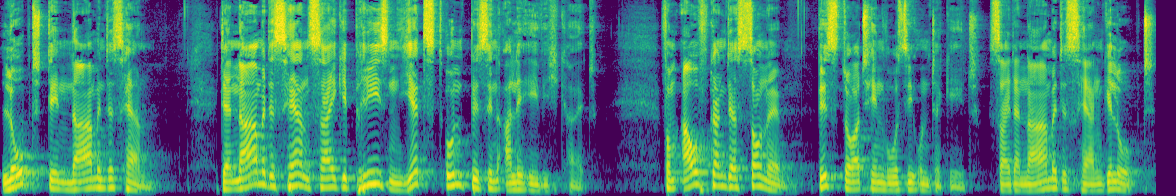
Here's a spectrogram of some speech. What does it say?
lobt den Namen des Herrn. Der Name des Herrn sei gepriesen, jetzt und bis in alle Ewigkeit. Vom Aufgang der Sonne bis dorthin, wo sie untergeht, sei der Name des Herrn gelobt.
